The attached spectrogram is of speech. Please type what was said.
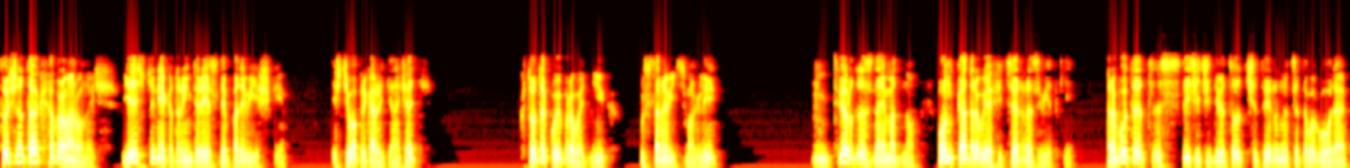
Точно так, Абрам Аронович. Есть некоторые интересные подвижки. Из чего прикажете начать? Кто такой проводник? Установить смогли? Твердо знаем одно. Он кадровый офицер разведки. Работает с 1914 года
